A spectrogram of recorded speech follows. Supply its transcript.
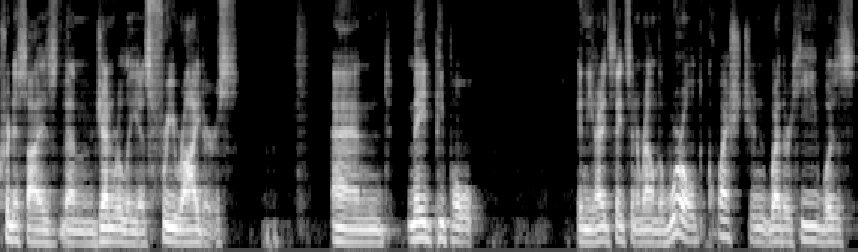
criticized them generally as free riders and made people in the United States and around the world question whether he was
